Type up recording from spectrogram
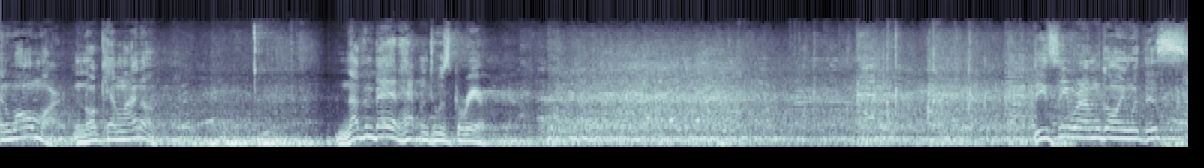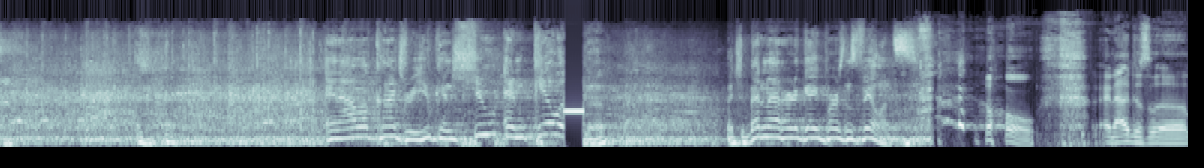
in Walmart in North Carolina. Nothing bad happened to his career. Do you see where I'm going with this? In our country, you can shoot and kill a but you better not hurt a gay person's feelings. Oh, and I just uh,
